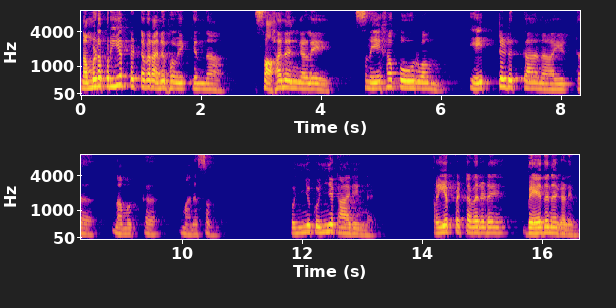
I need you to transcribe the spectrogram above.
നമ്മുടെ പ്രിയപ്പെട്ടവർ അനുഭവിക്കുന്ന സഹനങ്ങളെ സ്നേഹപൂർവം ഏറ്റെടുക്കാനായിട്ട് നമുക്ക് മനസ്സുണ്ട്. കുഞ്ഞു കുഞ്ഞു കാര്യങ്ങൾ പ്രിയപ്പെട്ടവരുടെ വേദനകളിൽ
